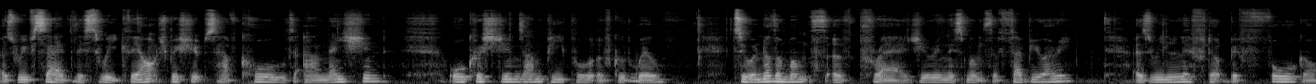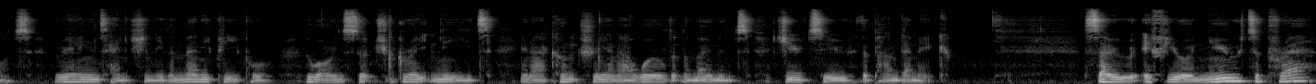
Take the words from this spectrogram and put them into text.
as we've said this week, the archbishops have called our nation, all Christians and people of goodwill, to another month of prayer during this month of February as we lift up before God, really intentionally, the many people who are in such great need in our country and our world at the moment due to the pandemic. So, if you are new to prayer,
